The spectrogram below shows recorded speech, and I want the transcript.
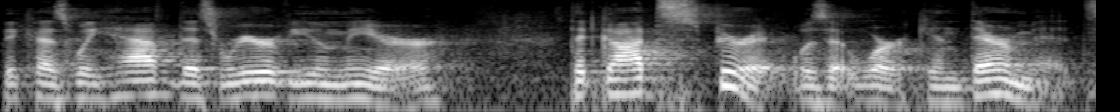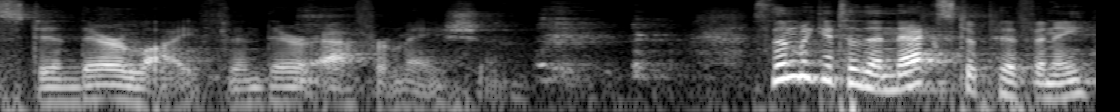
because we have this rear view mirror, that God's Spirit was at work in their midst, in their life, in their affirmation then we get to the next epiphany,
